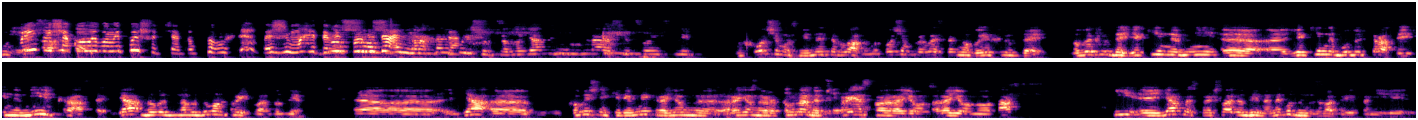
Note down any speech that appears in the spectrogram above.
Ні, прізвища, коли вони пишуться, тобто ви, ви ж маєте Ну, що ж, відповідальність. нехай це. пишуться, але я не відмовляюсь від своїх слів. Ми хочемо змінити владу, ми хочемо привести нових людей, нових людей, які не вмі, е, е, які не будуть красти, які не вміють красти. Я наведу вам приклад один. Е, е, я е, колишній керівник районної районного комунального підприємства район, районного, так? І е, якось прийшла людина, не буду називати її фамілії,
